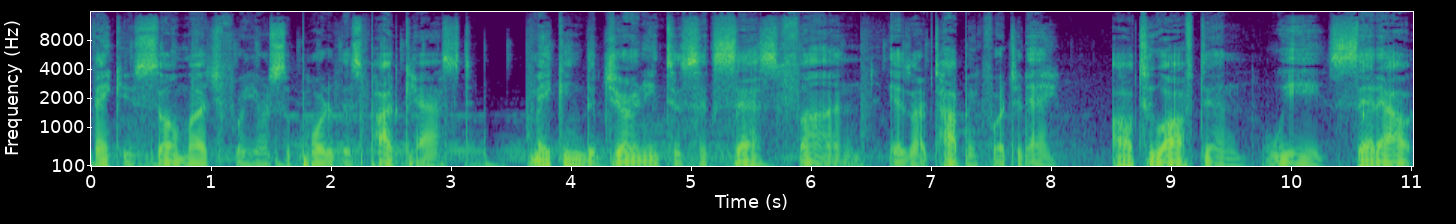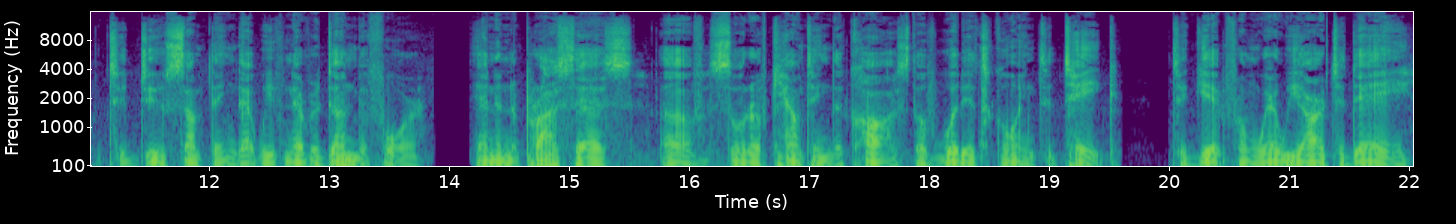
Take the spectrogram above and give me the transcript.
Thank you so much for your support of this podcast. Making the journey to success fun is our topic for today. All too often, we set out to do something that we've never done before. And in the process of sort of counting the cost of what it's going to take to get from where we are today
